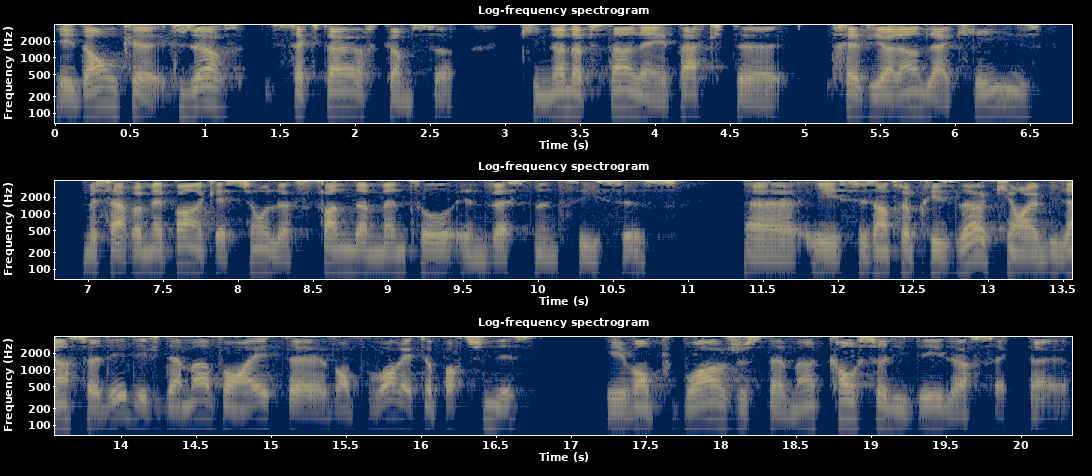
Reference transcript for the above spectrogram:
Et donc, euh, plusieurs secteurs comme ça, qui, nonobstant l'impact euh, très violent de la crise, mais ça remet pas en question le fundamental investment thesis. Euh, et ces entreprises-là, qui ont un bilan solide, évidemment, vont être, vont pouvoir être opportunistes et vont pouvoir justement consolider leur secteur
